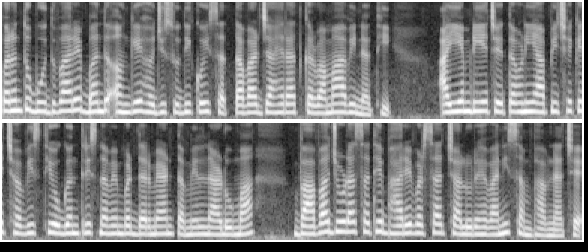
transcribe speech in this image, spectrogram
પરંતુ બુધવારે બંધ અંગે હજી સુધી કોઈ સત્તાવાર જાહેરાત કરવામાં આવી નથી. આઈએમડીએ ચેતવણી આપી છે કે છવ્વીસથી ઓગણત્રીસ નવેમ્બર દરમિયાન તમિલનાડુમાં વાવાઝોડા સાથે ભારે વરસાદ ચાલુ રહેવાની સંભાવના છે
